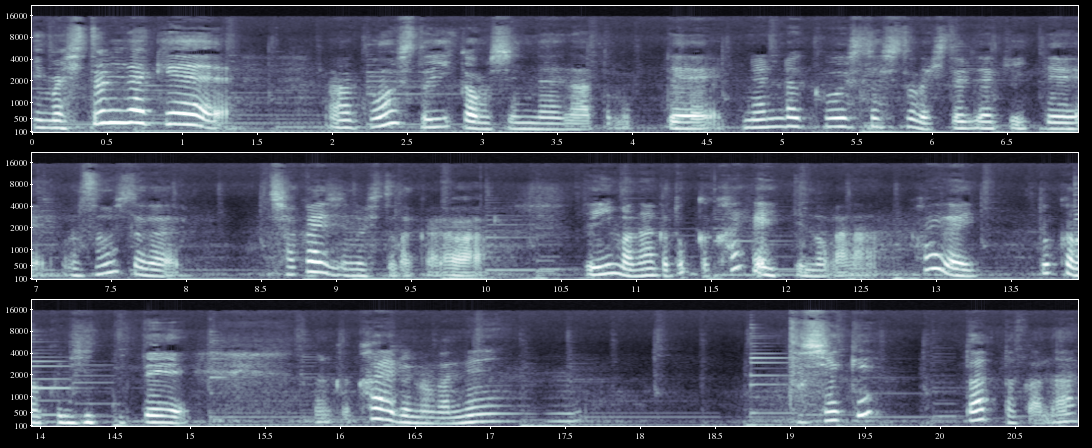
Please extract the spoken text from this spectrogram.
今一人だけあこの人いいかもしんないなと思って連絡をした人が一人だけいてその人が社会人の人だからで今なんかどっか海外行ってんのかな。海外どっかの国行っててなんか帰るのが年年明けだったかな？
